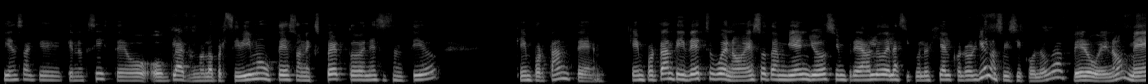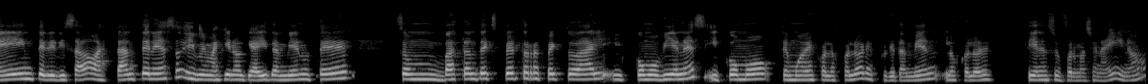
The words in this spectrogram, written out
piensa que, que no existe o, o, claro, no la percibimos, ustedes son expertos en ese sentido. Qué importante. Qué importante. Y de hecho, bueno, eso también yo siempre hablo de la psicología del color. Yo no soy psicóloga, pero bueno, me he interiorizado bastante en eso y me imagino que ahí también ustedes son bastante expertos respecto a cómo vienes y cómo te mueves con los colores, porque también los colores tienen su información ahí, ¿no?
